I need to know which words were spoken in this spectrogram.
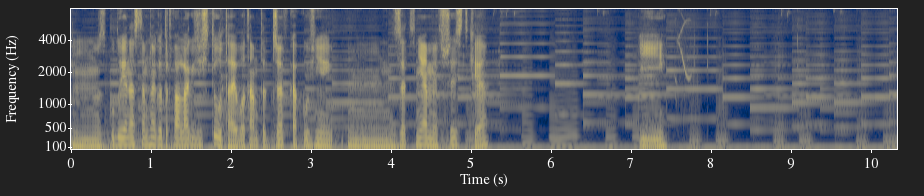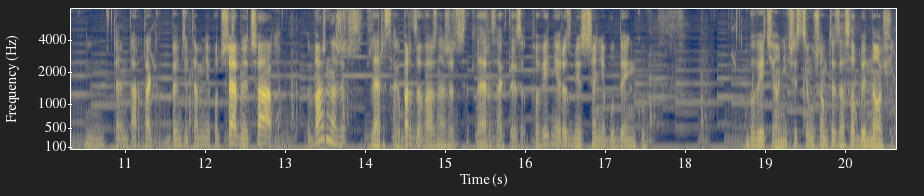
mm, zbuduję następnego trwala gdzieś tutaj, bo tamte drzewka później mm, zetniemy wszystkie i ten tartak będzie tam niepotrzebny. Trzeba... Ważna rzecz w Settlersach, bardzo ważna rzecz w Settlersach, to jest odpowiednie rozmieszczenie budynków. Bo wiecie, oni wszyscy muszą te zasoby nosić.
